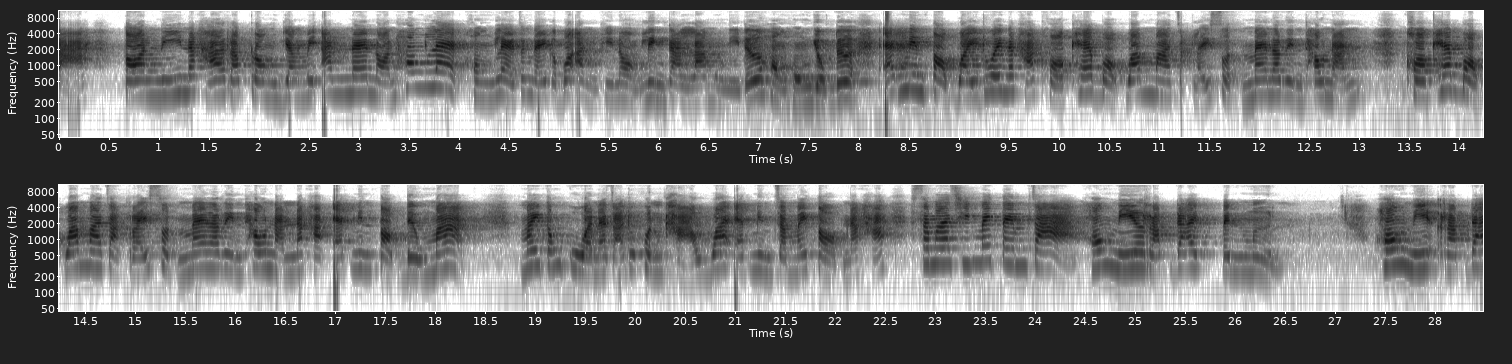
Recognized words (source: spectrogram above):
จ๋าตอนนี้นะคะ รับรองยังไม่อั้นแน่นอนห้องแรกของแรก จังใดกับว่าอันพี่น้องลิงก์ดันล่างหมูนีเดอร์ของหงยกเดอร์แอดมินตอบไวด้วยนะคะ ขอแค่บอกว่ามาจากไลฟ์สดแม่นรินเท่านั้น ขอแค่บอกว่ามาจากไลฟ์สดแม่นรินเท่านั้นนะคะแอดมินตอบเร็วมากไม่ต้องกลัวนะจ๊ะทุกคนขาว่าแอดมินจะไม่ตอบนะคะ สมาชิกไม่เต็มจ้าห้องนี้รับได้เป็นหมื่น ห้องนี้รับได้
